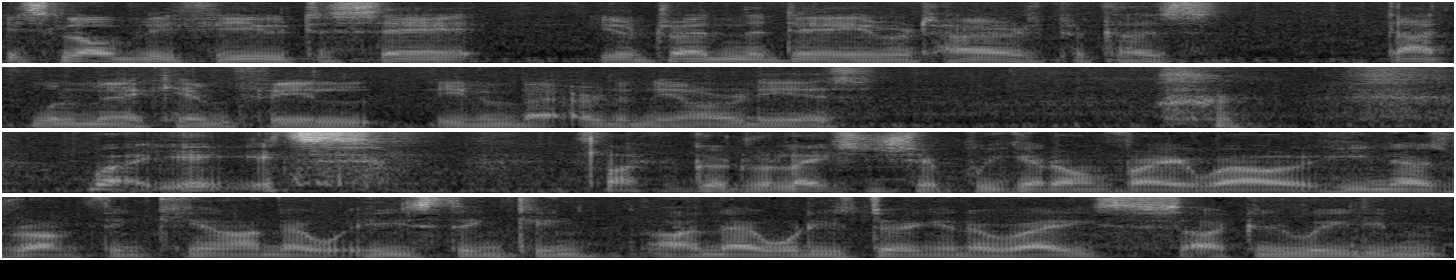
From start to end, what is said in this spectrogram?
it's lovely for you to say you're dreading the day he retires because that will make him feel even better than he already is. Well, it's it's like a good relationship. We get on very well. He knows what I'm thinking. I know what he's thinking. I know what he's doing in a race. I can read him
